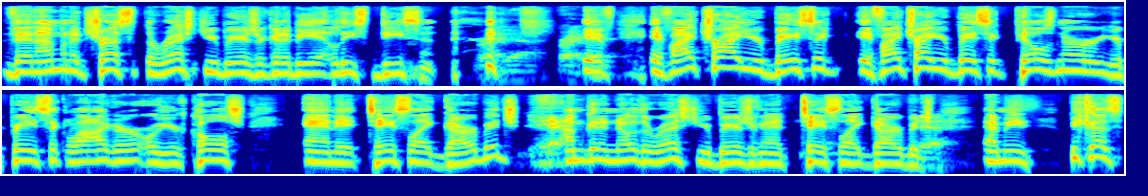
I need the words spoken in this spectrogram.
then I'm going to trust that the rest of your beers are going to be at least decent Right. Yeah. Right. if if I try your basic if I try your basic pilsner or your basic lager or your Kolsch and it tastes like garbage, yeah. I'm gonna know the rest of your beers are gonna taste like garbage. Yeah. I mean, because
